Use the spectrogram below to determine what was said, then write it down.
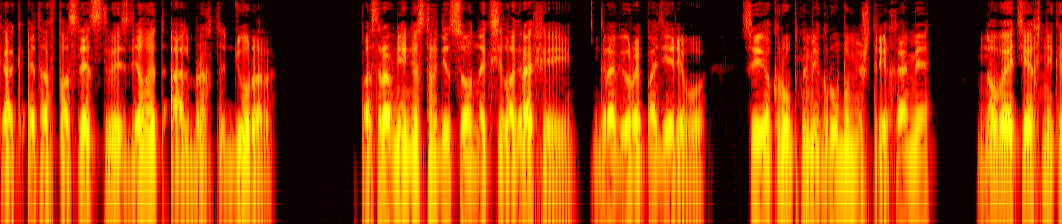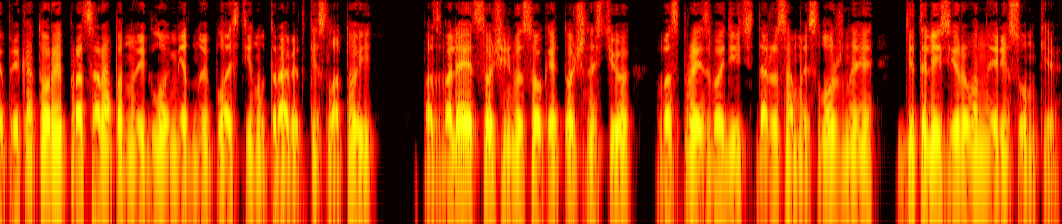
как это впоследствии сделает Альбрехт Дюрер. По сравнению с традиционной ксилографией, гравюрой по дереву, с ее крупными грубыми штрихами, новая техника, при которой процарапанную иглой медную пластину травят кислотой, позволяет с очень высокой точностью воспроизводить даже самые сложные, детализированные рисунки.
